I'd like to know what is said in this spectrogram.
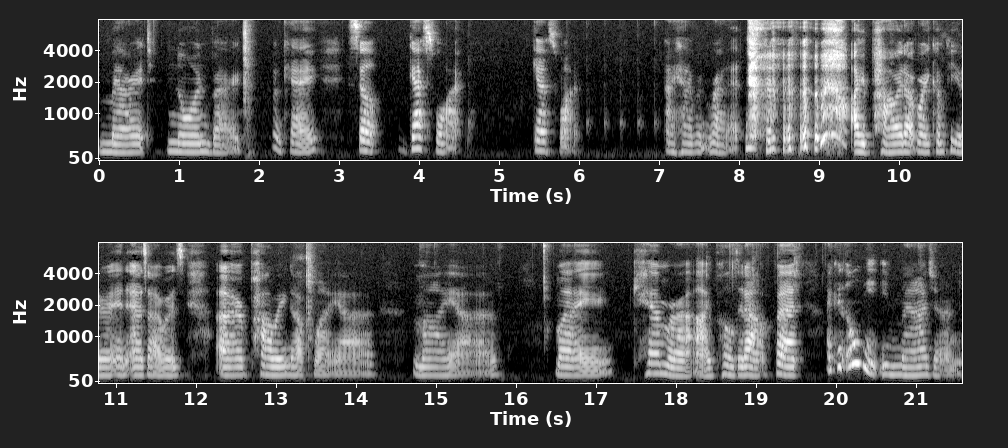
Merit Nornberg, okay? So, guess what? Guess what? I haven't read it. I powered up my computer, and as I was uh, powering up my uh, my uh, my camera, I pulled it out. But I can only imagine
